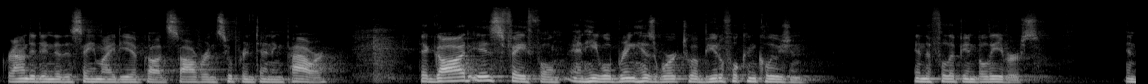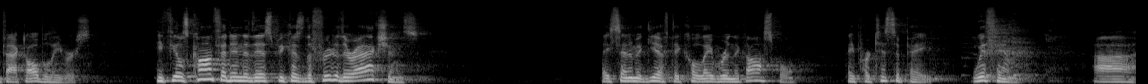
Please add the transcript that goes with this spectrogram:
grounded into the same idea of God's sovereign superintending power. That God is faithful and he will bring his work to a beautiful conclusion in the Philippian believers. In fact, all believers. He feels confident of this because the fruit of their actions. They send him a gift, they co labor in the gospel. They participate with him. Uh,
